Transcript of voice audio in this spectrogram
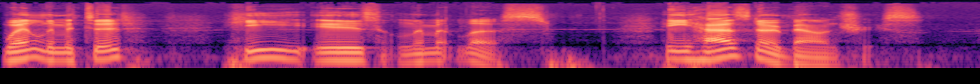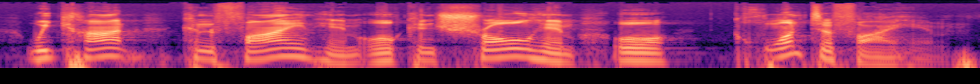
we're limited. He is limitless. He has no boundaries. We can't confine him or control him or quantify him.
